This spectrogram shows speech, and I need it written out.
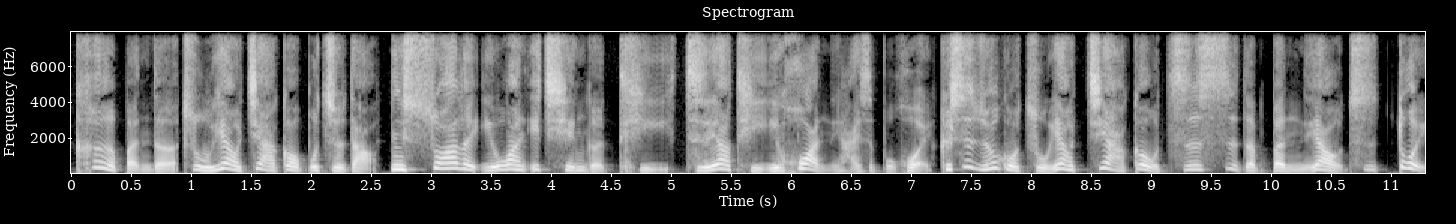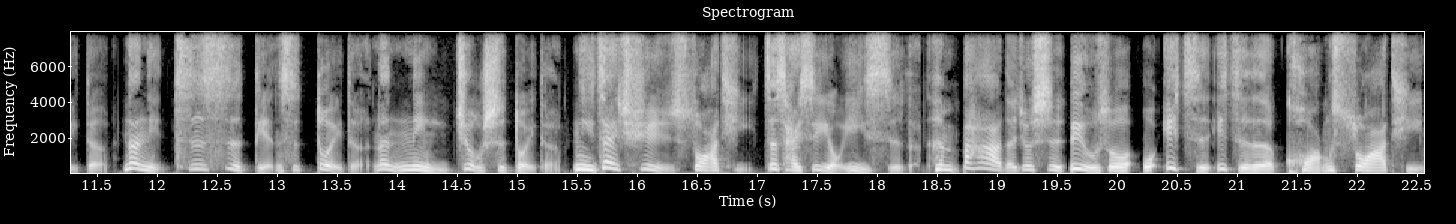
课本的主要架构不知道。你刷了一万一千个题，只要题一换，你还是不会。可是如果主要架构知识的本要是对的，那你知识点是对的，那你就是对的。你再去刷题，这才是有意思的。很怕的就是，例如说我一直一直的狂刷题。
